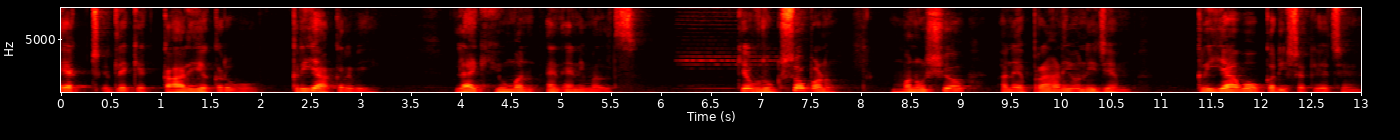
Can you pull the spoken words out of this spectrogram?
એક્ટ એટલે કે કાર્ય કરવું, ક્રિયા કરવી. લાઈક હ્યુમન એન્ડ એનિમલ્સ કે વૃક્ષો પણ મનુષ્યો અને પ્રાણીઓની જેમ ક્રિયાઓ કરી શકે છે.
